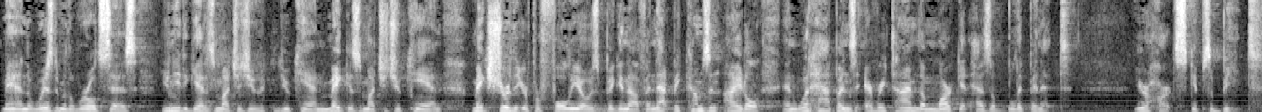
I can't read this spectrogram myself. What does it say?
Man, the wisdom of the world says you need to get as much as you, you can, make as much as you can, make sure that your portfolio is big enough. And that becomes an idol. And what happens every time the market has a blip in it? Your heart skips a beat,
